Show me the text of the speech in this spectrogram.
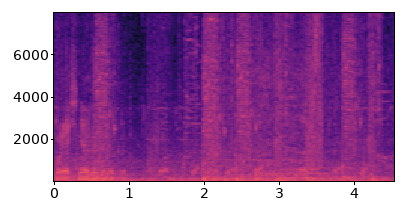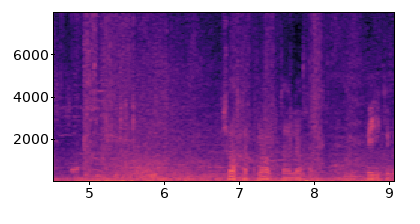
Хуя с неожиданно, блин. Чё ж так? Ну, то алё. Педики, блядь.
